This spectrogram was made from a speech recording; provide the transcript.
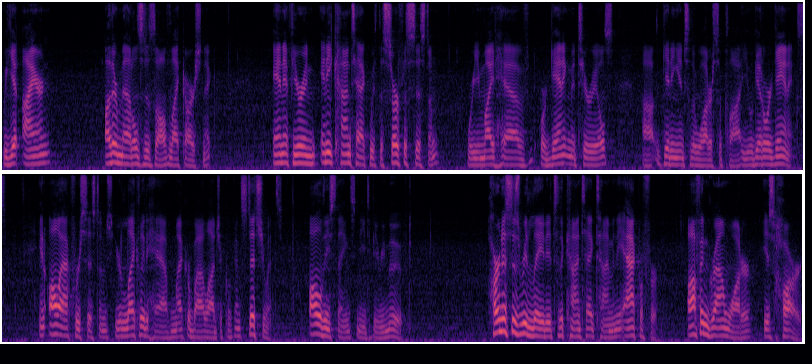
We get iron, other metals dissolved like arsenic, and if you're in any contact with the surface system, where you might have organic materials uh, getting into the water supply, you'll get organics. In all aquifer systems, you're likely to have microbiological constituents. All these things need to be removed. Hardness is related to the contact time in the aquifer. Often groundwater is hard.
